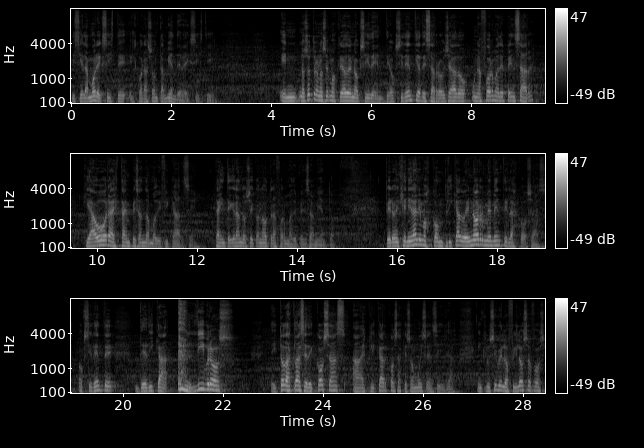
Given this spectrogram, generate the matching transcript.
Y si el amor existe, el corazón también debe existir nosotros nos hemos creado en Occidente. Occidente ha desarrollado una forma de pensar que ahora está empezando a modificarse, está integrándose con otras formas de pensamiento. Pero en general hemos complicado enormemente las cosas. Occidente dedica libros y todas clases de cosas a explicar cosas que son muy sencillas. Inclusive los filósofos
